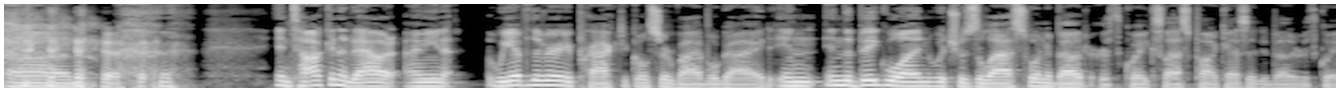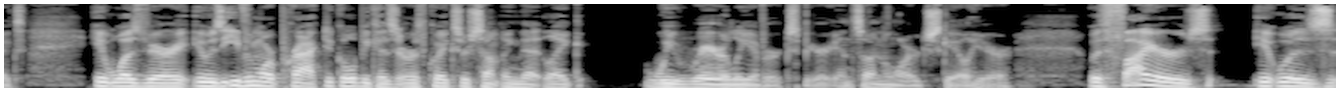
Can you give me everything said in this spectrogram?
um, in talking it out, I mean, we have the very practical survival guide. In in the big one, which was the last one about earthquakes, last podcast I did about earthquakes, it was very it was even more practical because earthquakes are something that like we rarely ever experience on a large scale here. With fires, it was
